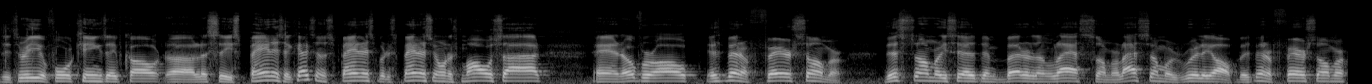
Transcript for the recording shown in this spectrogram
the three or four kings they've caught. Uh, let's see, Spanish. They're catching the Spanish, but the Spanish are on the small side. And overall, it's been a fair summer. This summer, he said, has been better than last summer. Last summer was really off, but it's been a fair summer.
